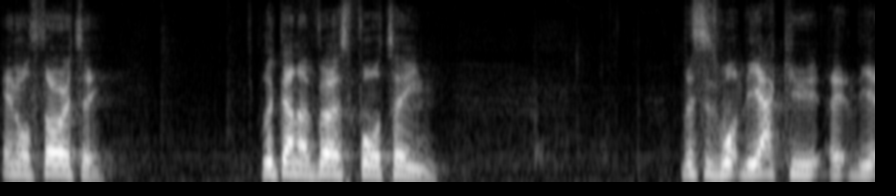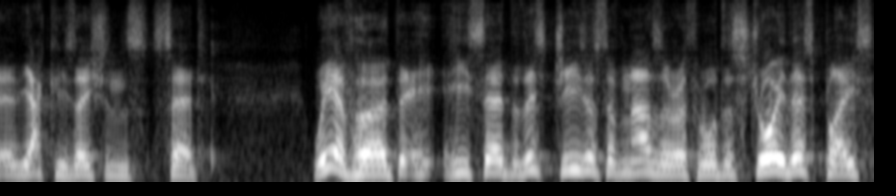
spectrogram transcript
in authority. Look down at verse 14. This is what the, accu- uh, the, the accusations said. We have heard that he said that this Jesus of Nazareth will destroy this place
